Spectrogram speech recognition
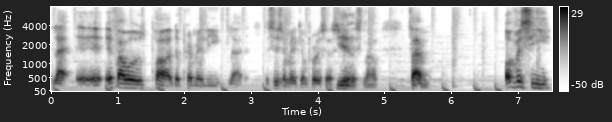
Like if I was part of the Premier League like decision making process for Yeah. this now, fam. Obviously,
